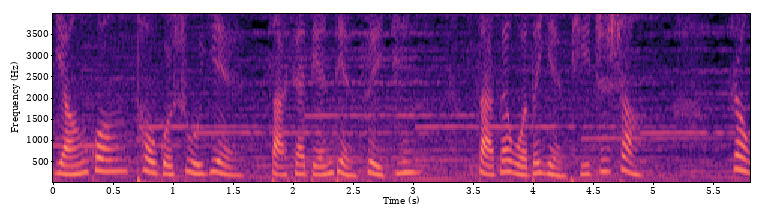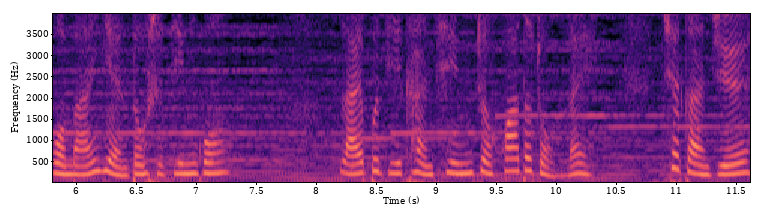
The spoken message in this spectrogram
阳光透过树叶洒下点点碎金，洒在我的眼皮之上，让我满眼都是金光。来不及看清这花的种类，却感觉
